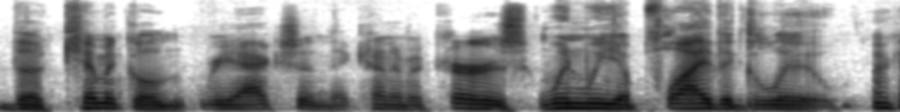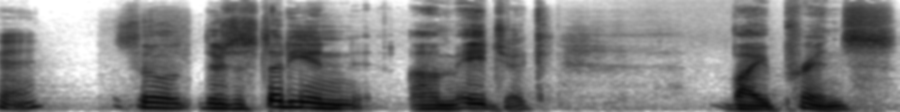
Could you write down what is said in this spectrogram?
the chemical reaction that kind of occurs when we apply the glue. Okay. So there's a study in um, AJIC by Prince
